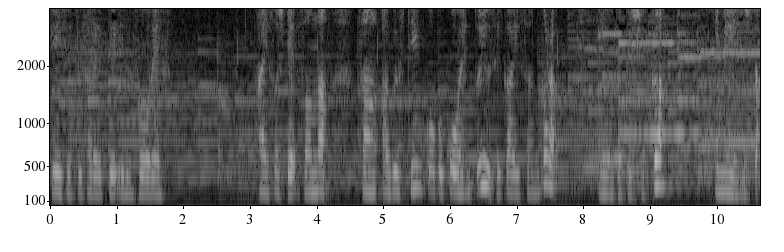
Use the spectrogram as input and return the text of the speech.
併設されているそうです。はい、そしてそんなサンアグスティン考古公園という世界遺産から、えー、私がイメージした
